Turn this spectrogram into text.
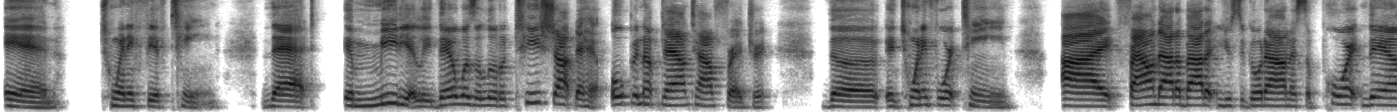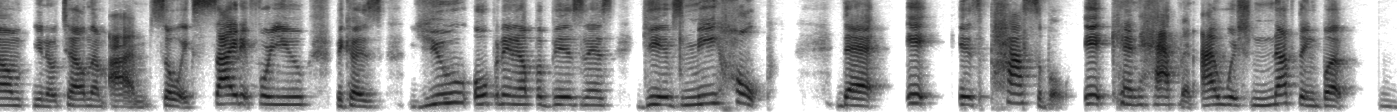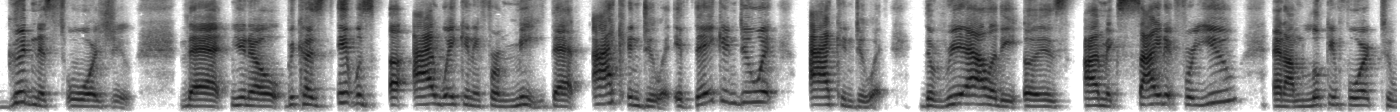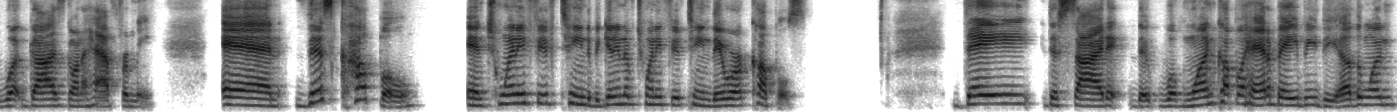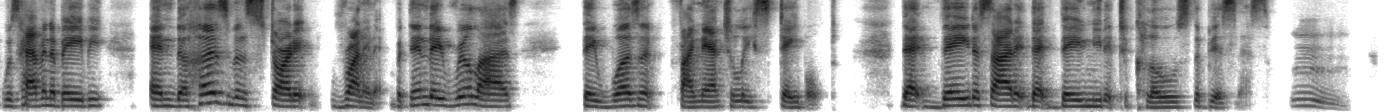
in 2015 that immediately there was a little tea shop that had opened up downtown Frederick the in 2014 I found out about it used to go down and support them you know tell them I'm so excited for you because you opening up a business gives me hope that it is possible. It can happen. I wish nothing but goodness towards you. That, you know, because it was an awakening for me that I can do it. If they can do it, I can do it. The reality is, I'm excited for you and I'm looking forward to what God's going to have for me. And this couple in 2015, the beginning of 2015, they were couples they decided that well, one couple had a baby, the other one was having a baby, and the husband started running it. But then they realized they wasn't financially stable, that they decided that they needed to close the business. Mm.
